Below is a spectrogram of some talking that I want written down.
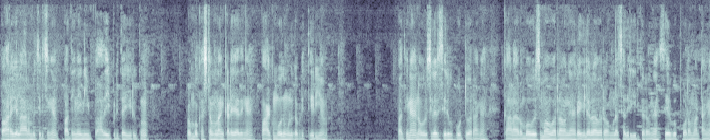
பாறைகள் ஆரம்பிச்சிருச்சுங்க. பார்த்தீங்கன்னா இனி பாதை இப்படி தான் இருக்கும். ரொம்ப கஷ்டமெலாம் கிடையாதுங்க. பார்க்கும்போது உங்களுக்கு அப்படி தெரியும். பார்த்தீங்கன்னா ஒரு சிலர் செருப்பு போட்டு வராங்க. காலம் ரொம்ப வருஷமாக வர்றவங்க ரெகுலராக வர்றவங்களாம் சதுரி இருக்கிறவங்க செருப்பு போட மாட்டாங்க.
